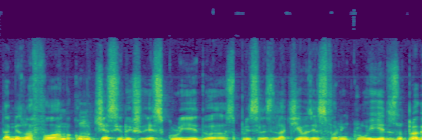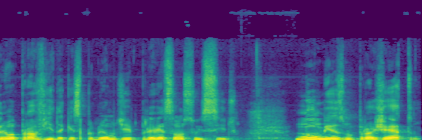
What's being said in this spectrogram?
Da mesma forma, como tinha sido excluído as polícias legislativas, eles foram incluídos no programa Provida, que é esse programa de prevenção ao suicídio. No mesmo projeto,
